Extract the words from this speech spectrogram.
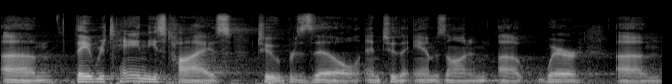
um, they retain these ties to Brazil and to the Amazon, uh, where um,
